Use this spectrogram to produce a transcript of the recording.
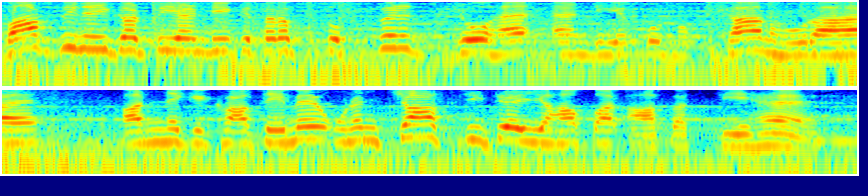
वापसी नहीं करती एनडीए की तरफ़ तो फिर जो है एनडीए को नुकसान हो रहा है। अन्य के खाते में उनचास सीटें यहाँ पर आ सकती हैं।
